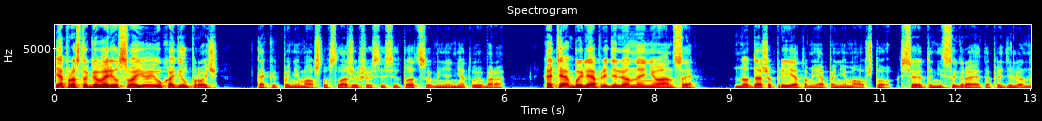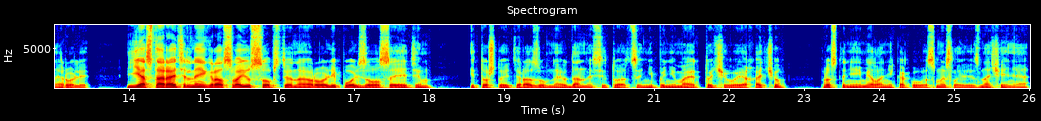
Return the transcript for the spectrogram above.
Я просто говорил свое и уходил прочь, так как понимал, что в сложившейся ситуации у меня нет выбора. Хотя были определенные нюансы, но даже при этом я понимал, что все это не сыграет определенной роли. Я старательно играл свою собственную роль и пользовался этим. И то, что эти разумные в данной ситуации не понимают то, чего я хочу, просто не имело никакого смысла или значения.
